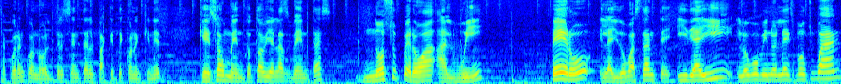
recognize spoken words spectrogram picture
¿Se acuerdan cuando el 360 era el paquete con el Kinect? Que eso aumentó todavía las ventas. No superó a- al Wii, pero le ayudó bastante. Y de ahí luego vino el Xbox One,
